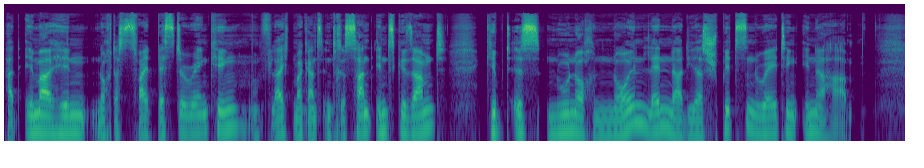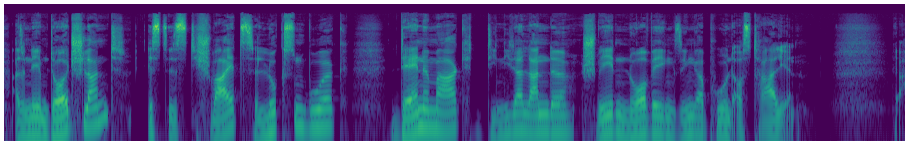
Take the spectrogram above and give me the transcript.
hat immerhin noch das zweitbeste Ranking und vielleicht mal ganz interessant, insgesamt gibt es nur noch neun Länder, die das Spitzenrating innehaben. Also neben Deutschland ist es die Schweiz, Luxemburg, Dänemark, die Niederlande, Schweden, Norwegen, Singapur und Australien ja,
